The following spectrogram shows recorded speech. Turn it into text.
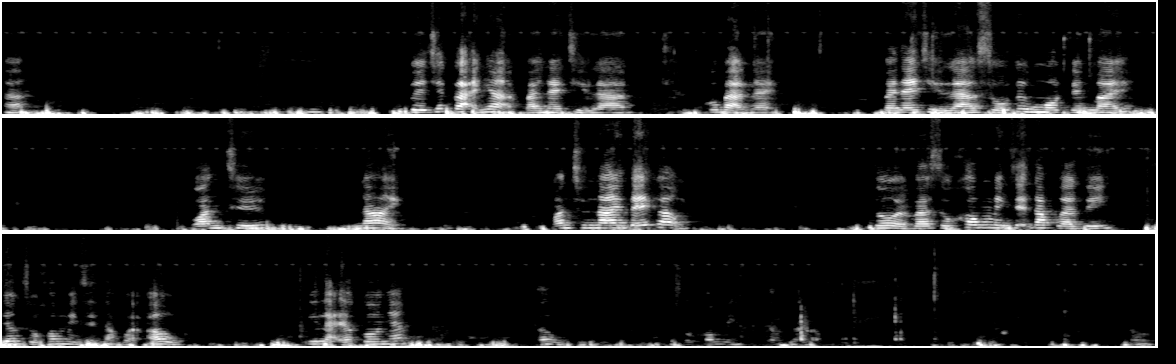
Hả? Về check lại nhá. Bài này chỉ là, cô bảo này. Bài này chỉ là số từ 1 đến mấy? 1 to 9. 1 to 9 dễ không? Rồi, và số 0 mình sẽ đọc là gì? Riêng số 0 mình sẽ đọc là O. Ghi lại cho cô nhé. O. Số 0 mình sẽ đọc là O. Ok.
